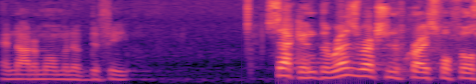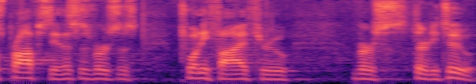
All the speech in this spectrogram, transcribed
and not a moment of defeat. Second, the resurrection of Christ fulfills prophecy. And this is verses 25 through verse 32.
